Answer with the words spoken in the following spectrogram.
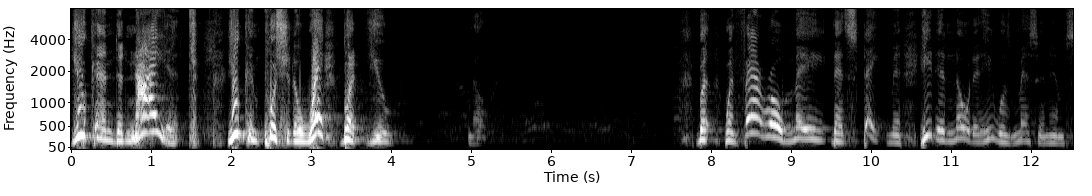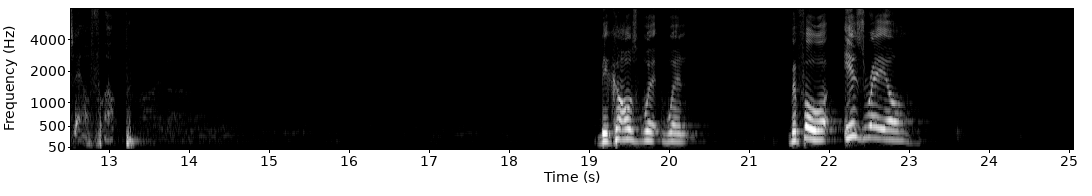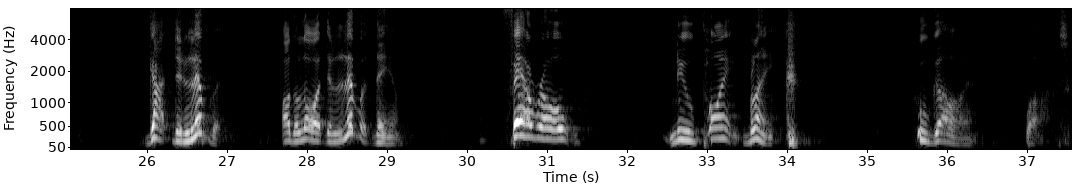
You can deny it, you can push it away, but you know it. But when Pharaoh made that statement, he didn't know that he was messing himself up. Because when, when before Israel got delivered, or the Lord delivered them, Pharaoh knew point blank who God was.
